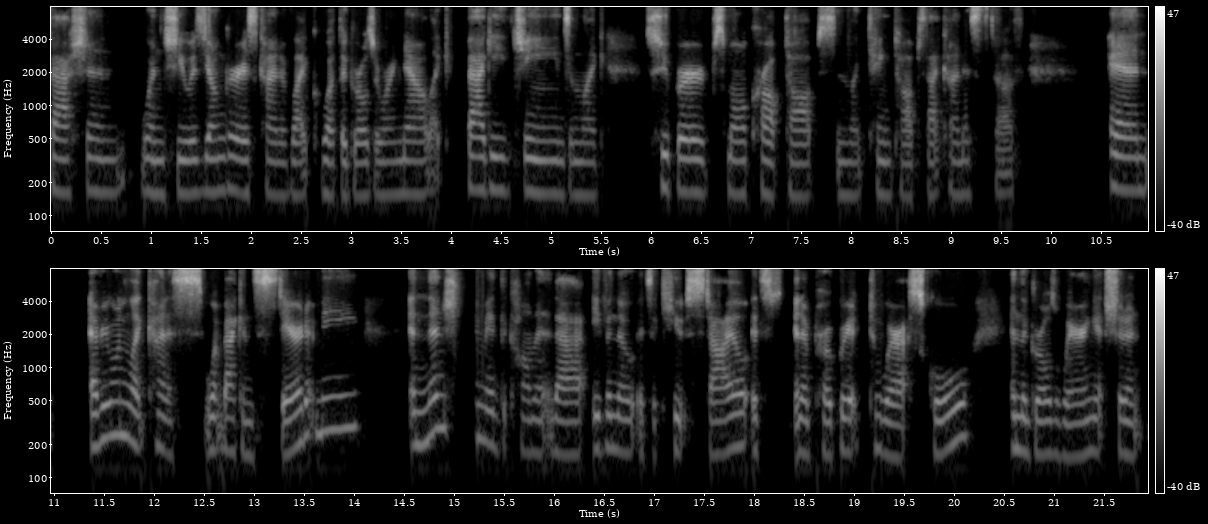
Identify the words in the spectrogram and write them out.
fashion when she was younger is kind of like what the girls are wearing now, like baggy jeans and like super small crop tops and like tank tops, that kind of stuff. And everyone like kind of went back and stared at me. And then she made the comment that even though it's a cute style, it's inappropriate to wear at school and the girls wearing it shouldn't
